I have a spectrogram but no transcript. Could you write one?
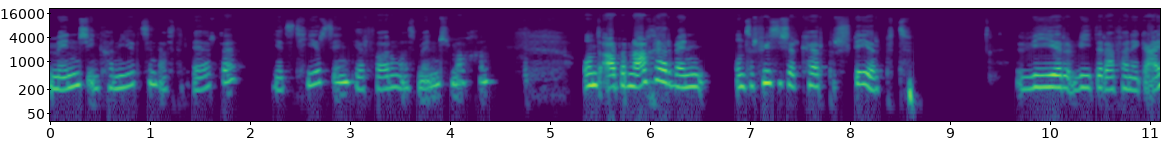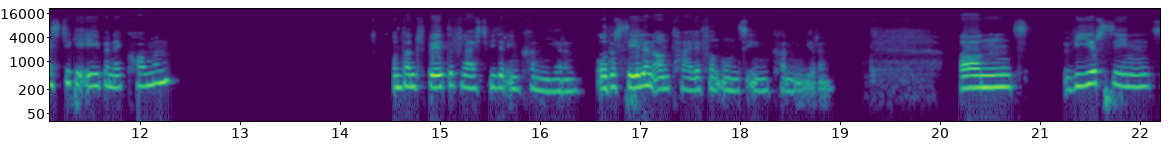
Mensch inkarniert sind auf der Erde, jetzt hier sind, die Erfahrung als Mensch machen. Und aber nachher, wenn unser physischer Körper stirbt, wir wieder auf eine geistige Ebene kommen und dann später vielleicht wieder inkarnieren oder Seelenanteile von uns inkarnieren. Und wir sind,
